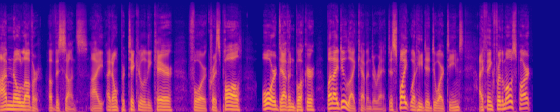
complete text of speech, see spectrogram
I'm no lover of the Suns. I, I don't particularly care for Chris Paul or Devin Booker, but I do like Kevin Durant, despite what he did to our teams. I think for the most part,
